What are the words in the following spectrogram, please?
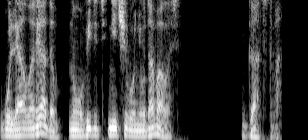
гуляла рядом, но увидеть ничего не удавалось. Гадство.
